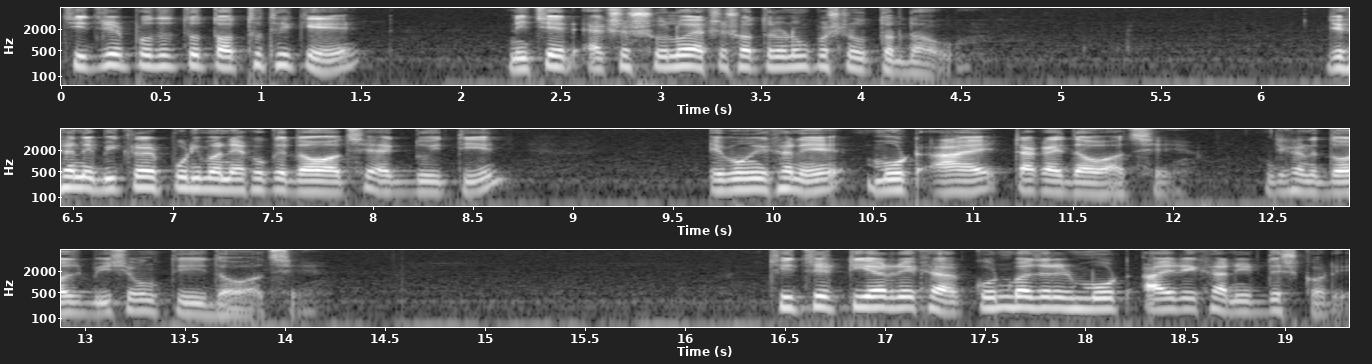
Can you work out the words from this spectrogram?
চিত্রের প্রদত্ত তথ্য থেকে নিচের একশো ষোলো, একশো সতেরো নং প্রশ্নের উত্তর দাও। যেখানে বিক্রয়ের পরিমাণ এককে দেওয়া আছে এক, দুই, তিন এবং এখানে মোট আয় টাকায় দেওয়া আছে, যেখানে দশ, বিশ এবং তিরিশ দেওয়া আছে। চিত্রের টিয়ার রেখা কোন বাজারের মোট আয় রেখা নির্দেশ করে?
